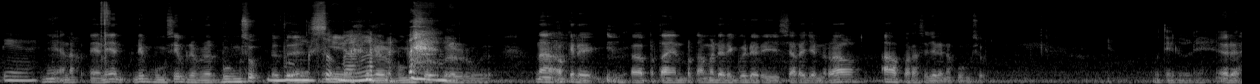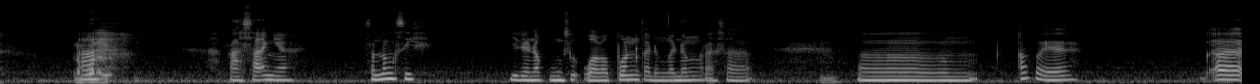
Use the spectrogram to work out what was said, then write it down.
ya. Ini anak ya, ini ini bungsu benar-benar bungsu gitu ya. Bungsu Iya. banget. Benar bungsu, benar bungsu. Nah, oke deh. Eh, pertanyaan pertama dari gue dari secara general, apa rasa jadi anak bungsu? Mutia dulu deh Ya udah. Perempuan Ah. dulu. rasanya seneng sih jadi anak bungsu walaupun kadang-kadang ngerasa Hmm. em, apa ya eh,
